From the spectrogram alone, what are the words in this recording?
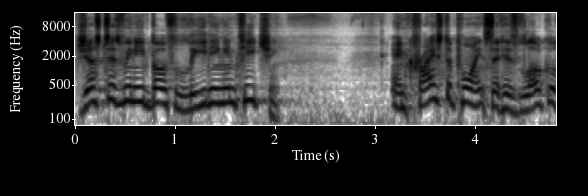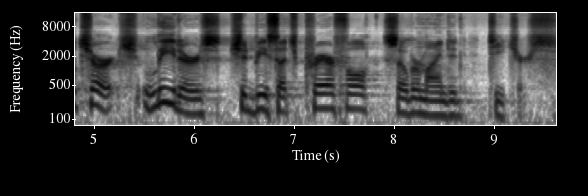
Just as we need both leading and teaching. And Christ appoints that his local church leaders should be such prayerful, sober minded teachers.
